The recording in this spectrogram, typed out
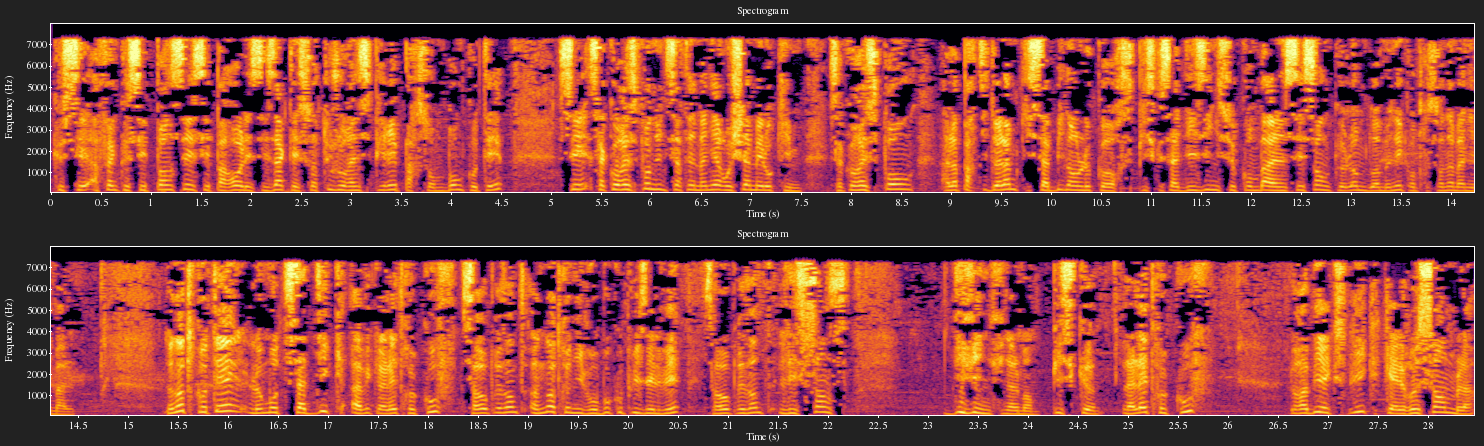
que afin que ses pensées, ses paroles et ses actes soient toujours inspirés par son bon côté, ça correspond d'une certaine manière au Shem Elohim. Ça correspond à la partie de l'âme qui s'habille dans le corps, puisque ça désigne ce combat incessant que l'homme doit mener contre son âme animale. De notre côté, le mot tzaddik avec la lettre kouf, ça représente un autre niveau beaucoup plus élevé, ça représente l'essence divine finalement, puisque la lettre kouf, le rabbi explique qu'elle ressemble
